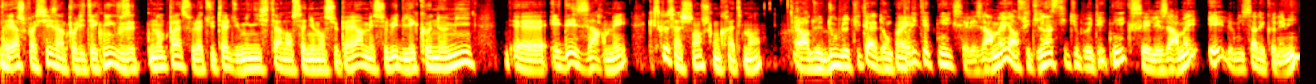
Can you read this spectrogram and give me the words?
D'ailleurs, je précise, un Polytechnique, vous êtes non pas sous la tutelle du ministère de l'Enseignement supérieur, mais celui de l'économie euh, et des armées. Qu'est-ce que ça change concrètement? Alors, du double tutelle. Donc, Polytechnique, c'est les armées. Ensuite, l'Institut Polytechnique, c'est les armées et le ministère de l'économie.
